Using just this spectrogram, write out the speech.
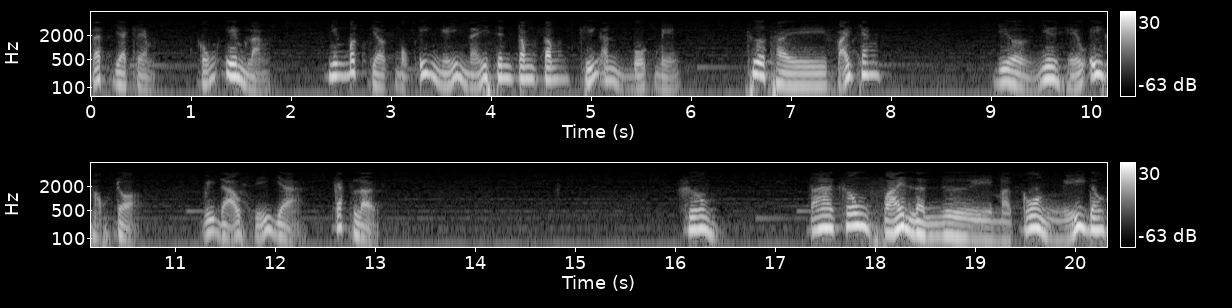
Sách gia kèm cũng im lặng nhưng bất chợt một ý nghĩ nảy sinh trong tâm khiến anh buộc miệng. Thưa thầy, phải chăng? Dường như hiểu ý học trò, vị đạo sĩ già cắt lời. Không, ta không phải là người mà con nghĩ đâu.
